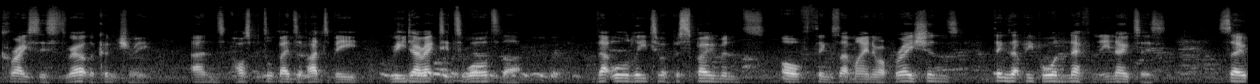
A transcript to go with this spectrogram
crisis throughout the country, and hospital beds have had to be redirected towards that, that will lead to a postponement of things like minor operations, things that people will definitely notice. So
